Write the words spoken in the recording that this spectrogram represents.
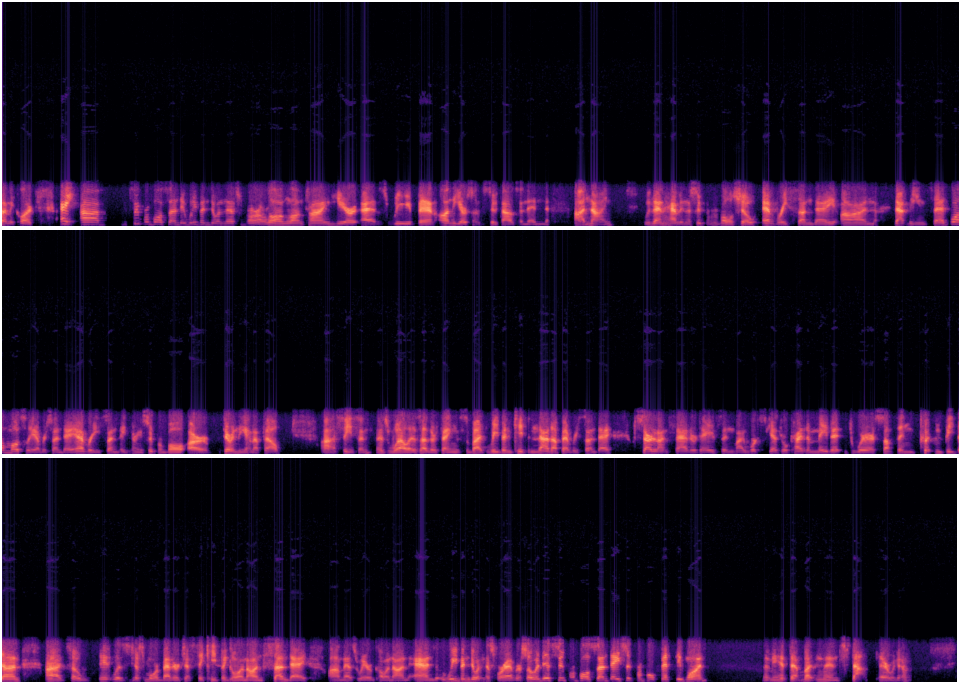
Sonny Clark. Hey, uh, Super Bowl Sunday, we've been doing this for a long, long time here as we've been on the air since 2009. We've been having the Super Bowl show every Sunday on, that being said, well, mostly every Sunday, every Sunday during Super Bowl or during the NFL uh, season, as well as other things. But we've been keeping that up every Sunday. Started on Saturdays, and my work schedule kind of made it to where something couldn't be done. Uh, so it was just more better just to keep it going on Sunday um, as we were going on. And we've been doing this forever. So it is Super Bowl Sunday, Super Bowl 51. Let me hit that button and stop. There we go.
